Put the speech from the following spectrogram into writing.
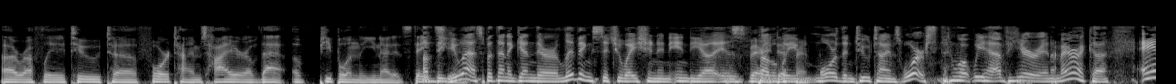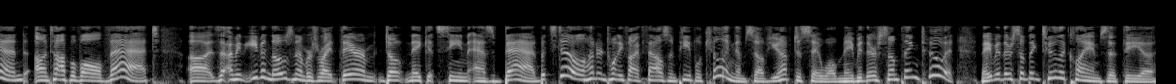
uh, roughly two to four times higher of that of people in the United States of the here. U.S. But then again, their living situation in India is probably different. more than two times worse than what we have here in America. And on top of all that, uh, I mean, even those numbers right there don't make it seem as bad. But still, 125,000 people killing themselves. You have to say, well, maybe there's something to it. Maybe there's something to the claims that the uh,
